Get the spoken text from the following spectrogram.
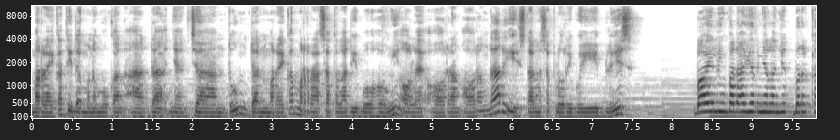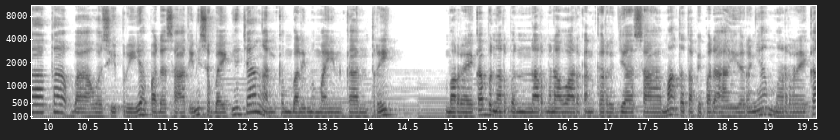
mereka tidak menemukan adanya jantung dan mereka merasa telah dibohongi oleh orang-orang dari istana 10.000 iblis. Bailing pada akhirnya lanjut berkata bahwa si pria pada saat ini sebaiknya jangan kembali memainkan trik. Mereka benar-benar menawarkan kerja sama tetapi pada akhirnya mereka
